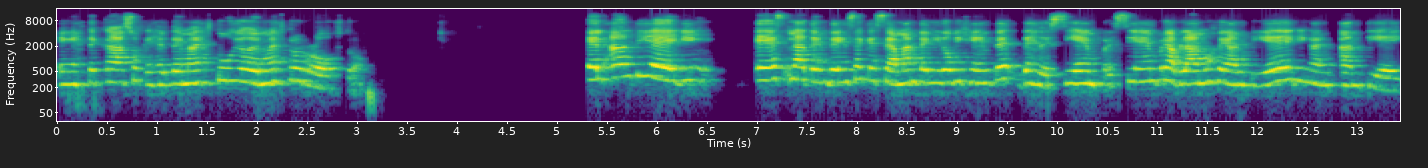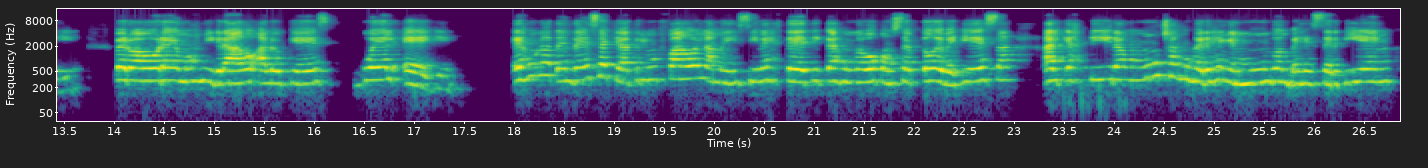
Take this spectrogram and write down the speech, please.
en este caso, que es el tema de estudio de nuestro rostro. El anti-aging es la tendencia que se ha mantenido vigente desde siempre. Siempre hablamos de anti-aging, anti-aging, pero ahora hemos migrado a lo que es well-aging. Es una tendencia que ha triunfado en la medicina estética, es un nuevo concepto de belleza al que aspiran muchas mujeres en el mundo a envejecer bien,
